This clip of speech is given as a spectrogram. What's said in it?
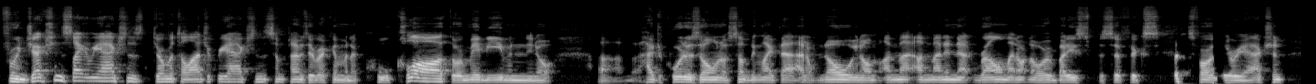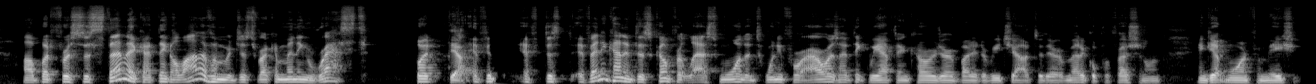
for injection site reactions, dermatologic reactions, sometimes they recommend a cool cloth or maybe even you know um, hydrocortisone or something like that. I don't know. You know, I'm not I'm not in that realm. I don't know everybody's specifics as far as their reaction. Uh, but for systemic, I think a lot of them are just recommending rest. But yeah. if it, if just if any kind of discomfort lasts more than 24 hours, I think we have to encourage everybody to reach out to their medical professional and, get more information.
